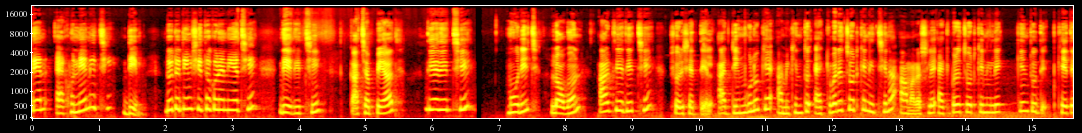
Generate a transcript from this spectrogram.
দেন এখন নিয়ে নিচ্ছি ডিম। দুটো ডিম সিদ্ধ করে নিয়েছি, দিয়ে দিচ্ছি কাঁচা পেঁয়াজ, দিয়ে দিচ্ছি মরিচ, লবণ আর দিয়ে দিচ্ছি সরিষার তেল। আর ডিমগুলোকে আমি কিন্তু একেবারে চটকে নিচ্ছি না। আমার আসলে একেবারে চটকে নিলে কিন্তু খেতে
